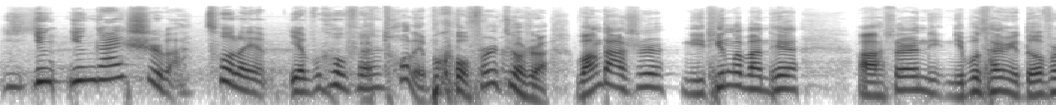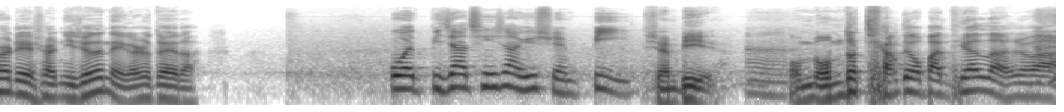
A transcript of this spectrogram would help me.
应应该是吧，错了也也不扣哎分。错了也不扣分，就是王大师，你听了半天啊，虽然你你不参与得分这事儿，你觉得哪个是对的？我比较倾向于选 B。选 B。嗯，我们我们都强调半天了，是吧？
